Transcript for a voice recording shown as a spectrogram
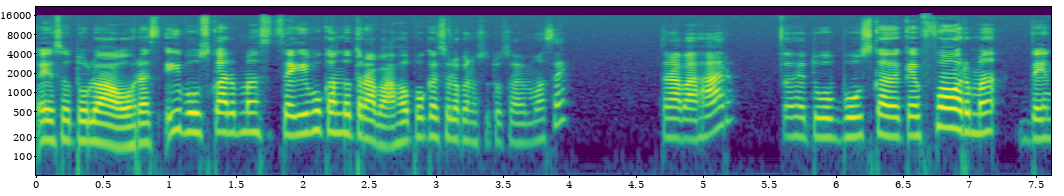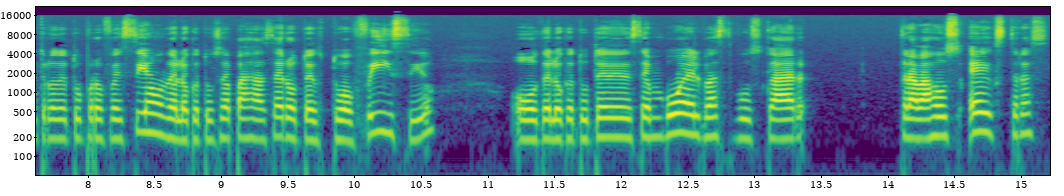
eso tú lo ahorras. Y buscar más, seguir buscando trabajo, porque eso es lo que nosotros sabemos hacer trabajar. Entonces tú buscas de qué forma, dentro de tu profesión, de lo que tú sepas hacer, o de tu oficio, o de lo que tú te desenvuelvas, buscar trabajos extras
